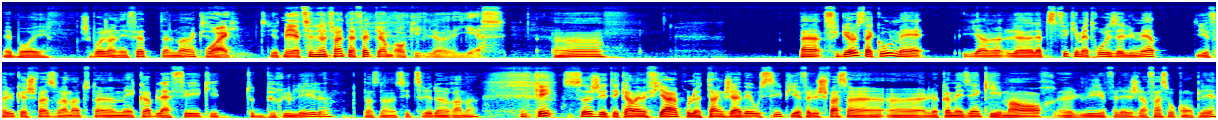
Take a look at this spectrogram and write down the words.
Eh boy. Je sais pas, j'en ai fait tellement que. Ouais. Il y a- Mais y a-t-il une autre fin que t'as fait comme, OK, là, yes. Euh, Ben, figure, c'était cool, mais il y en a- le- la petite fille qui met trop les allumettes, il a fallu que je fasse vraiment tout un make-up la fille qui est toute brûlée, là, parce que c'est tiré d'un roman. OK. Ça, j'ai été quand même fier pour le temps que j'avais aussi, puis il a fallu que je fasse un, un- le comédien qui est mort, euh, lui, il fallait que je le fasse au complet.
